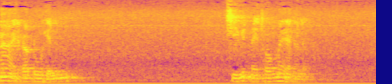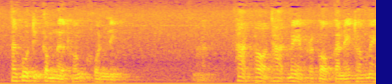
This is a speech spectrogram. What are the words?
ง่าย ๆ เราดูเห็น ชีวิตในท้องแม่นั่นแหละท่านพูดถึงกำเนิดของคนนี่ธาตุพ่อธาตุแม่ประกอบกันในท้องแม่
